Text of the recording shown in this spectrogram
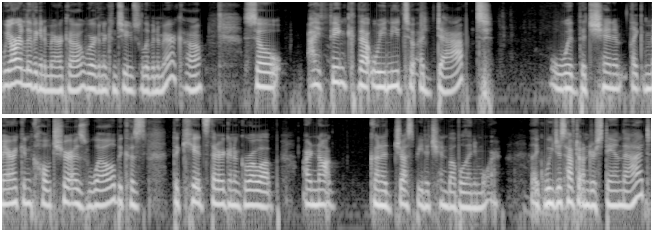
we are living in America. We're going to continue to live in America. So I think that we need to adapt with the Chin, like American culture as well, because the kids that are going to grow up are not going to just be in a Chin bubble anymore. Like we just have to understand that.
